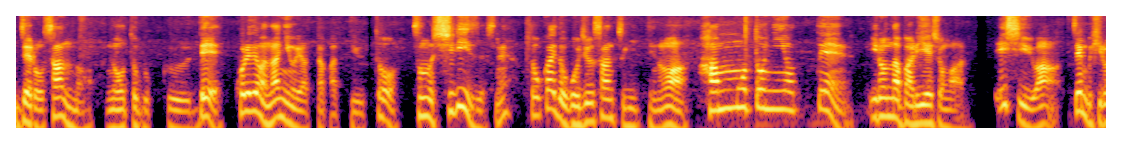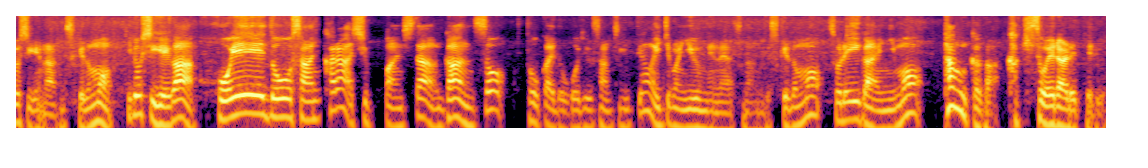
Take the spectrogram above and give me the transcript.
03のノートブックで、これでは何をやったかっていうと、そのシリーズですね。東海道53次っていうのは、版元によっていろんなバリエーションがある。絵師は全部広重なんですけども、広重が保栄堂さんから出版した元祖東海道53次っていうのが一番有名なやつなんですけども、それ以外にも短歌が書き添えられてる。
